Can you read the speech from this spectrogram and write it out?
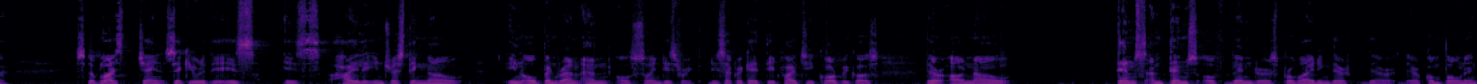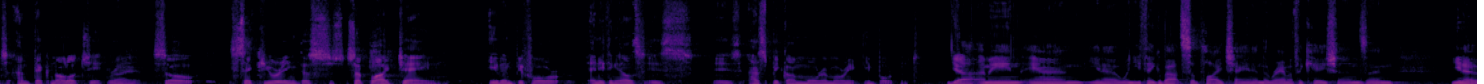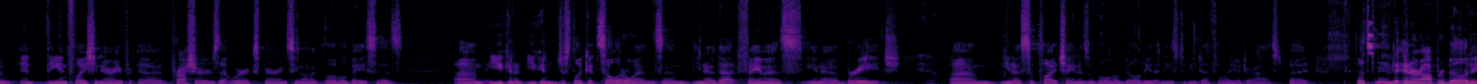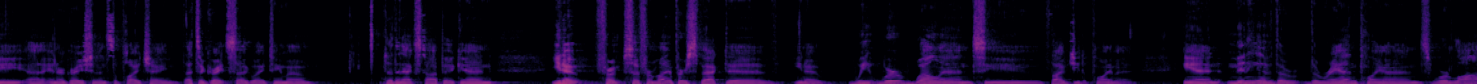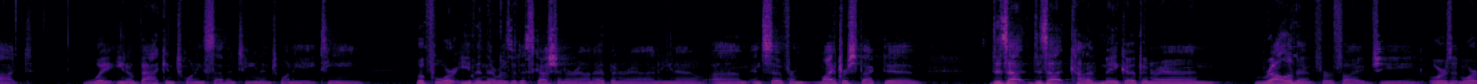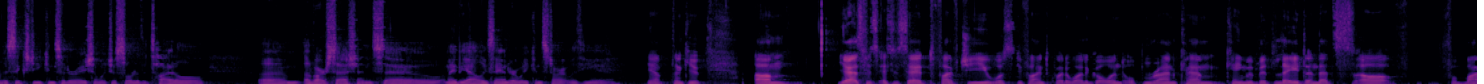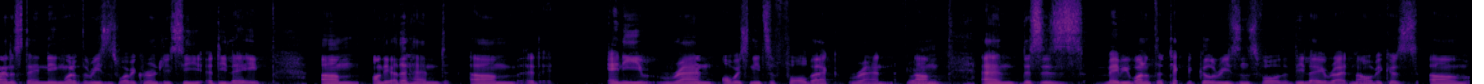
supply chain security is is highly interesting now in Open RAN and also in dis- disaggregated 5G core because there are now tens and tens of vendors providing their, their, their components and technology. Right. So securing the s- supply chain, even before anything else, is, is, has become more and more important. Yeah, I mean, and you know, when you think about supply chain and the ramifications, and you know, in the inflationary uh, pressures that we're experiencing on a global basis, um, you can you can just look at SolarWinds and you know that famous you know breach. Um, you know, supply chain is a vulnerability that needs to be definitely addressed. But let's move to interoperability, uh, integration, and supply chain. That's a great segue, Timo, to the next topic. And you know, from so from my perspective, you know, we we're well into 5G deployment, and many of the the RAN plans were locked, way you know back in 2017 and 2018, before even there was a discussion around Open RAN. You know, um, and so from my perspective, does that does that kind of make Open RAN relevant for 5G, or is it more of a 6G consideration, which is sort of the title um, of our session? So maybe Alexander, we can start with you. Yeah, thank you. Um, yeah, as you, as you said, 5G was defined quite a while ago, and Open RAN came, came a bit late, and that's, uh, from my understanding, one of the reasons why we currently see a delay. Um, on the other hand, um, it, any RAN always needs a fallback RAN, um, and this is maybe one of the technical reasons for the delay right now, because um,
